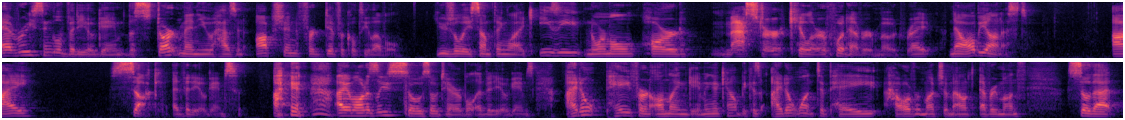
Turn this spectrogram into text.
every single video game, the start menu has an option for difficulty level. Usually something like easy, normal, hard, master, killer, whatever mode, right? Now, I'll be honest. I suck at video games. I, I am honestly so, so terrible at video games. I don't pay for an online gaming account because I don't want to pay however much amount every month so that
